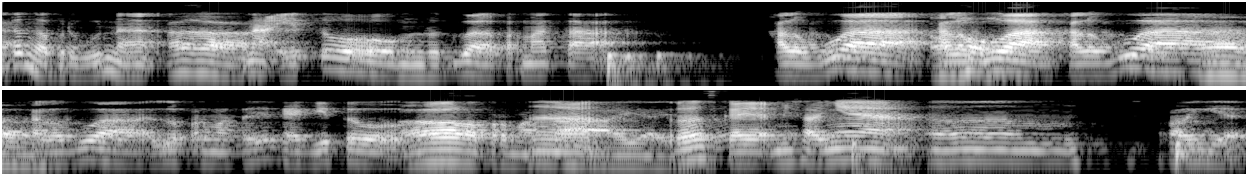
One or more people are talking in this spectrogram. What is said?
itu nggak berguna. Ah. Nah itu menurut gue permata. Kalau gua, kalau Oh. gua, kalau gua, Ah. kalau gua, lu permatanya kayak gitu. Oh, lapar mata. Nah, iya, iya. Terus kayak misalnya, em, apa lagi ya?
